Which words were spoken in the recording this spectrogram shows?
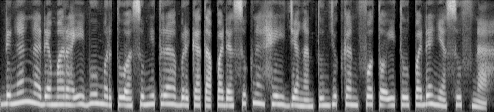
Dengan nada marah ibu mertua Sumitra berkata pada Sukna Hei jangan tunjukkan foto itu padanya Sufna.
